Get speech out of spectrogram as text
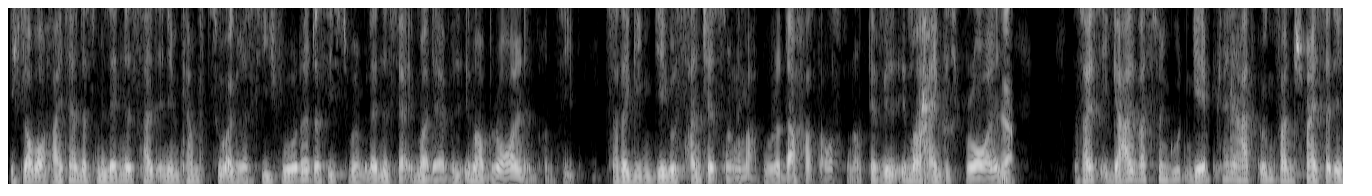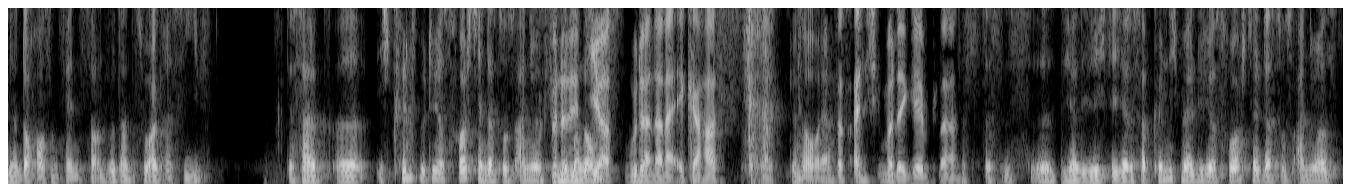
Ich glaube auch weiterhin, dass Melendez halt in dem Kampf zu aggressiv wurde. Das siehst du bei Melendez ja immer, der will immer brawlen im Prinzip. Das hat er gegen Diego Sanchez schon gemacht, wurde da fast ausgenockt. Der will immer eigentlich brawlen. Ja. Das heißt, egal was für einen guten Gameplan er hat, irgendwann schmeißt er den dann doch aus dem Fenster und wird dann zu aggressiv. Deshalb, äh, ich könnte mir durchaus vorstellen, dass Dos Anjos Wenn du den Diaz-Bruder in deiner Ecke hast, genau, ja. ist das eigentlich immer der Gameplan. Das, das ist äh, sicherlich richtig. Ja, deshalb könnte ich mir halt durchaus vorstellen, dass Dos Anjos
